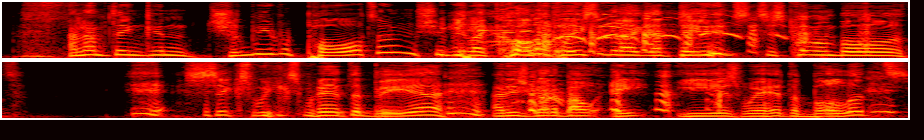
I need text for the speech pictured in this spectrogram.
and I'm thinking, should we report him? Should we like call the police and be like, that dude's just come on board? Six weeks worth of beer, and he's got about eight years worth of bullets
